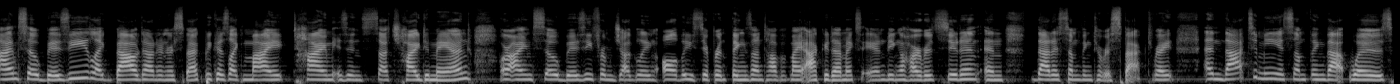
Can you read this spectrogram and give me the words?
I'm so busy, like bow down and respect because like my time is in such high demand, or I'm so busy from juggling all these different things on top of my academics and being a Harvard student. And that is something to respect, right? And that to me is something that was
